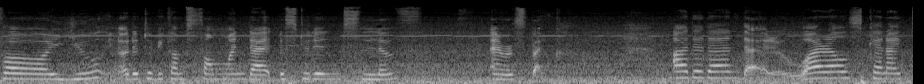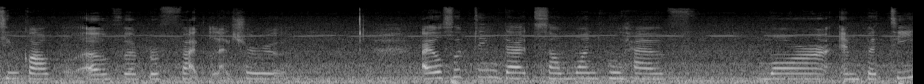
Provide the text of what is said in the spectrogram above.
for you in order to become someone that the students love and respect. Other than that, what else can I think of of a perfect lecturer? I also think that someone who have more empathy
